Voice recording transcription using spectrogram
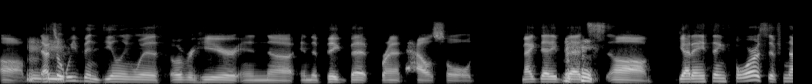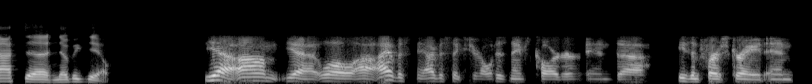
um, that's what Mhm. we've been dealing with over here in uh, in the Big Bet Brent household. Mac Daddy Bets, um, got anything for us? If not, uh, no big deal. Yeah, um, yeah. Well, uh, I have a I have a six year old. His name's Carter, and uh, he's in first grade. And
